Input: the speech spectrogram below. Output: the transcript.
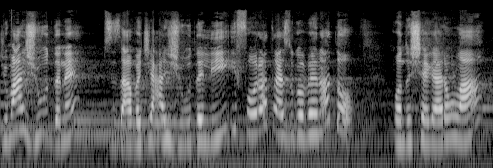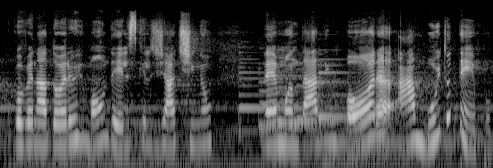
de uma ajuda, né? Precisava de ajuda ali e foram atrás do governador. Quando chegaram lá, o governador era o irmão deles, que eles já tinham né, mandado embora há muito tempo.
